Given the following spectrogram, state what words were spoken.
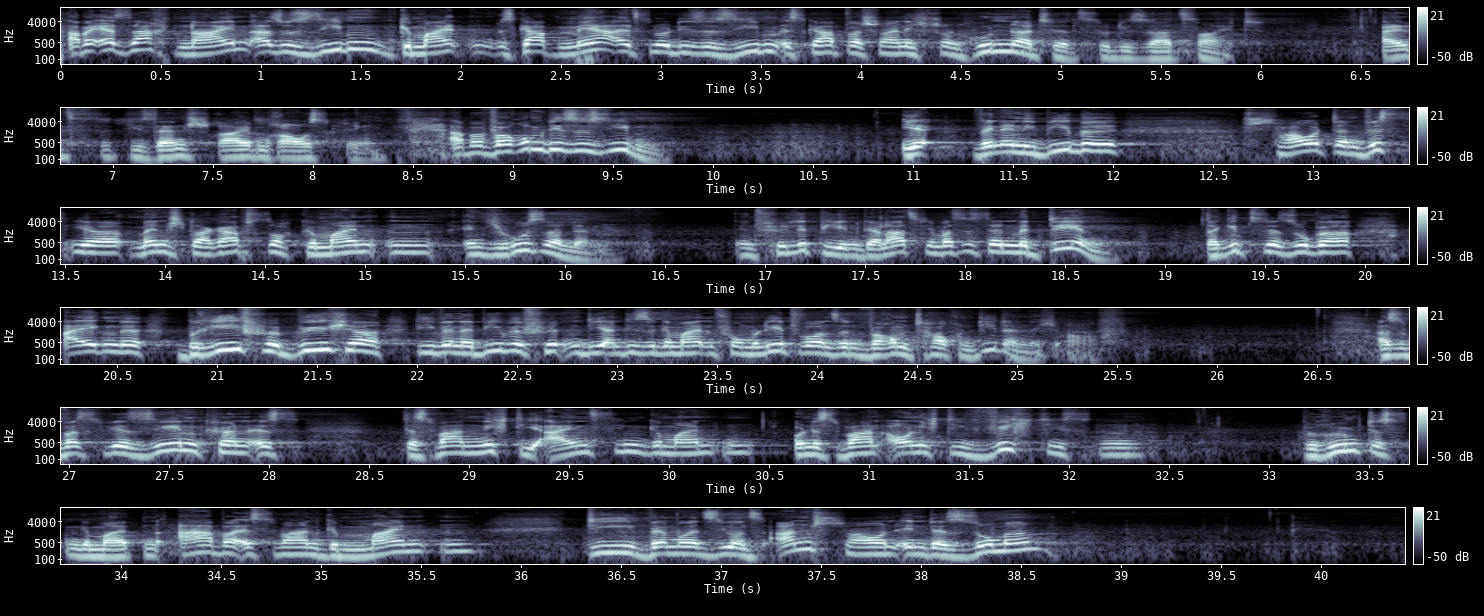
Aber er sagt nein, also sieben Gemeinden, es gab mehr als nur diese sieben, es gab wahrscheinlich schon Hunderte zu dieser Zeit als die Sendschreiben rauskriegen. Aber warum diese sieben? Ihr, wenn ihr in die Bibel schaut, dann wisst ihr, Mensch, da gab es doch Gemeinden in Jerusalem, in Philippi, in Galatien. Was ist denn mit denen? Da gibt es ja sogar eigene Briefe, Bücher, die wir in der Bibel finden, die an diese Gemeinden formuliert worden sind. Warum tauchen die denn nicht auf? Also was wir sehen können ist, das waren nicht die einzigen Gemeinden und es waren auch nicht die wichtigsten, berühmtesten Gemeinden, aber es waren Gemeinden, die, wenn wir sie uns anschauen, in der Summe,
